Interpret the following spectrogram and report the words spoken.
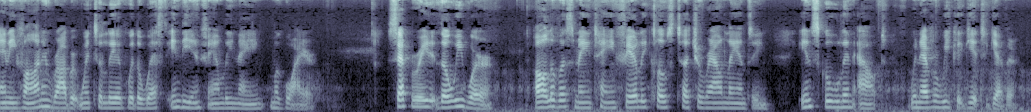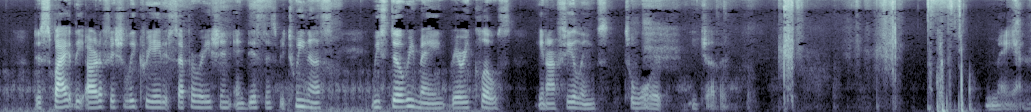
and Yvonne and Robert went to live with a West Indian family named McGuire. Separated though we were, all of us maintained fairly close touch around Lansing, in school and out, whenever we could get together. Despite the artificially created separation and distance between us, we still remained very close in our feelings toward each other. Man.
